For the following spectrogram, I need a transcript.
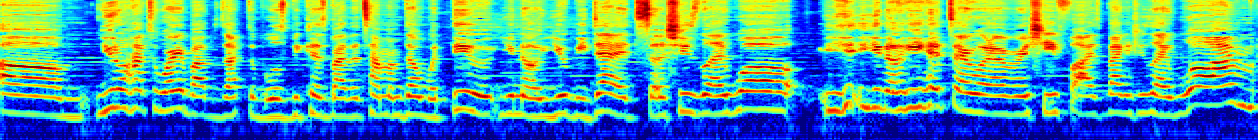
um, you don't have to worry about deductibles because by the time I'm done with you, you know, you'll be dead. So she's like, well, you know, he hits her, whatever. She flies back and she's like, well, I'm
